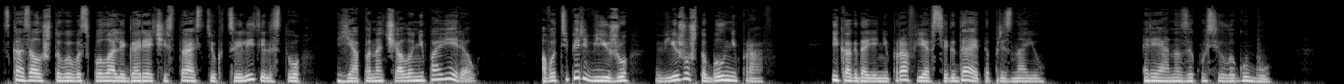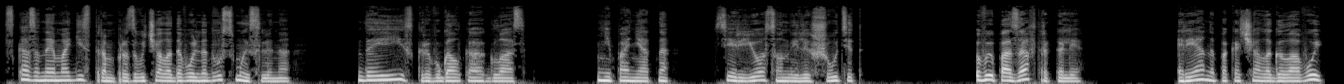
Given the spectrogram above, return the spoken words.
сказал, что вы воспылали горячей страстью к целительству, я поначалу не поверил. А вот теперь вижу, вижу, что был неправ. И когда я не прав, я всегда это признаю. Риана закусила губу. Сказанное магистром прозвучало довольно двусмысленно, да и искры в уголках глаз. Непонятно, всерьез он или шутит. «Вы позавтракали?» Риана покачала головой,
